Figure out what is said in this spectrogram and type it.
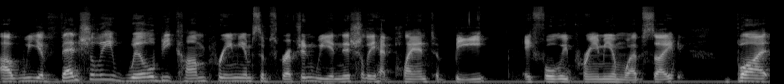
uh, we eventually will become premium subscription we initially had planned to be a fully premium website but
